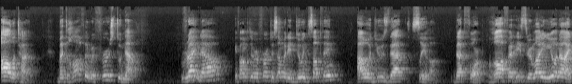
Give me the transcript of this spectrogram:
all the time. But Ghafir refers to now. Right now, if I'm to refer to somebody doing something, I would use that sigha, that form. Ghafir, he's reminding you and I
